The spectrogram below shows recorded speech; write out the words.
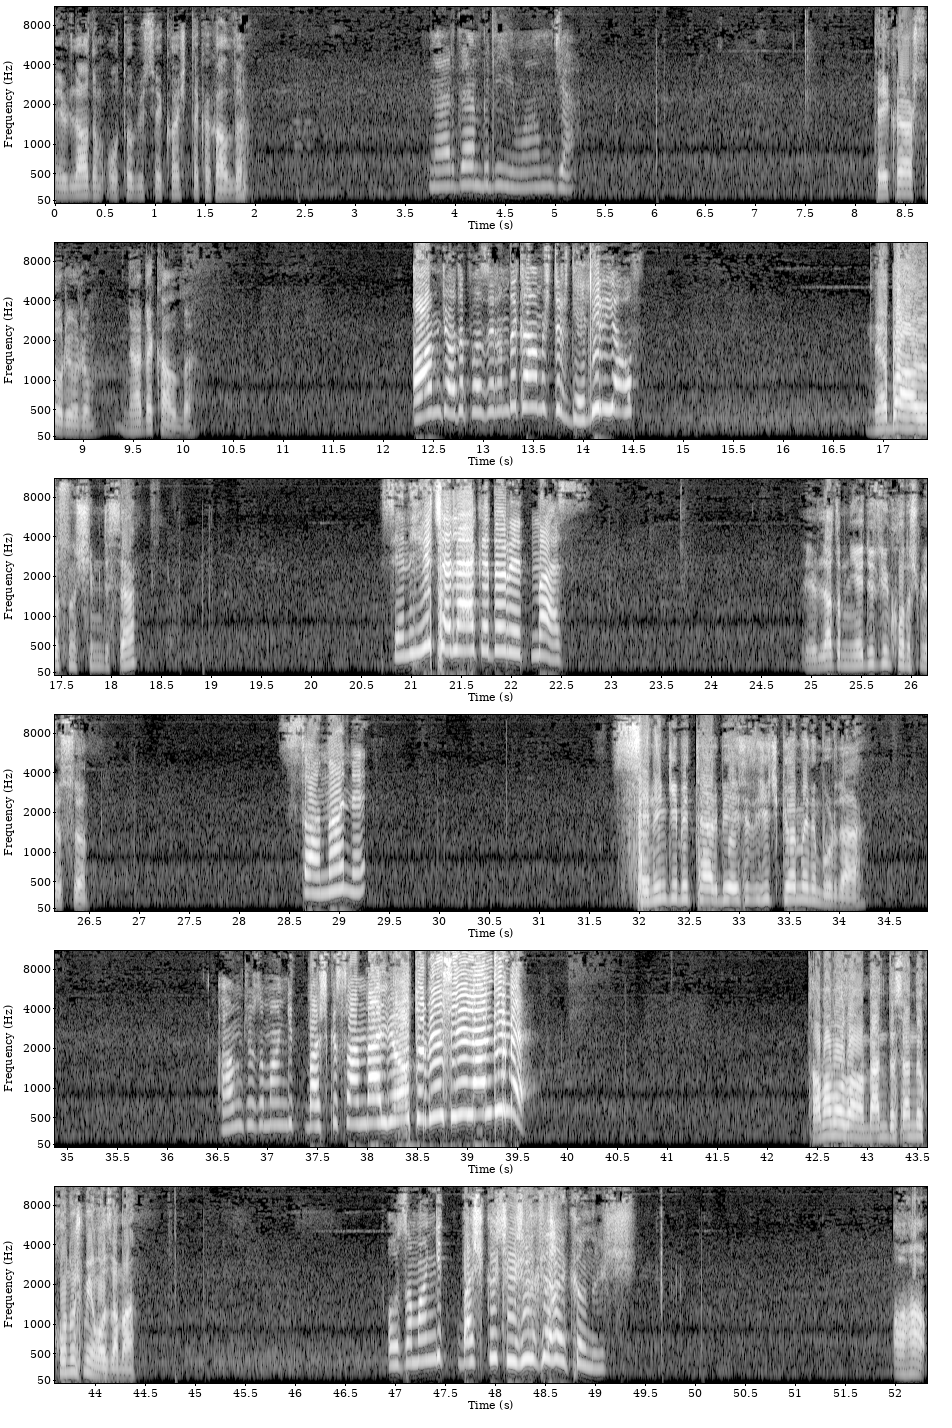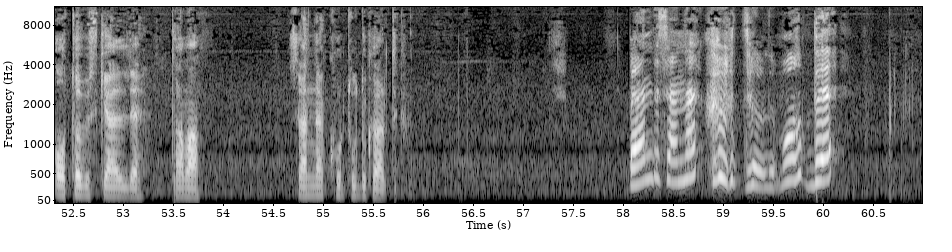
Evladım otobüse kaç dakika kaldı? Nereden bileyim amca? Tekrar soruyorum. Nerede kaldı? Amca adı pazarında kalmıştır. Gelir ya. Ne bağırıyorsun şimdi sen? Seni hiç alakadar etmez. Evladım niye düzgün konuşmuyorsun? Sana ne? Senin gibi terbiyesizi hiç görmedim burada. Amca o zaman git başka sandalyeye otur beni sinirlendirme. Tamam o zaman ben de seninle konuşmayayım o zaman. O zaman git başka çocuklar konuş. Aha otobüs geldi. Tamam. Senden kurtulduk artık. Ben de senden kurtuldum. Oh be.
